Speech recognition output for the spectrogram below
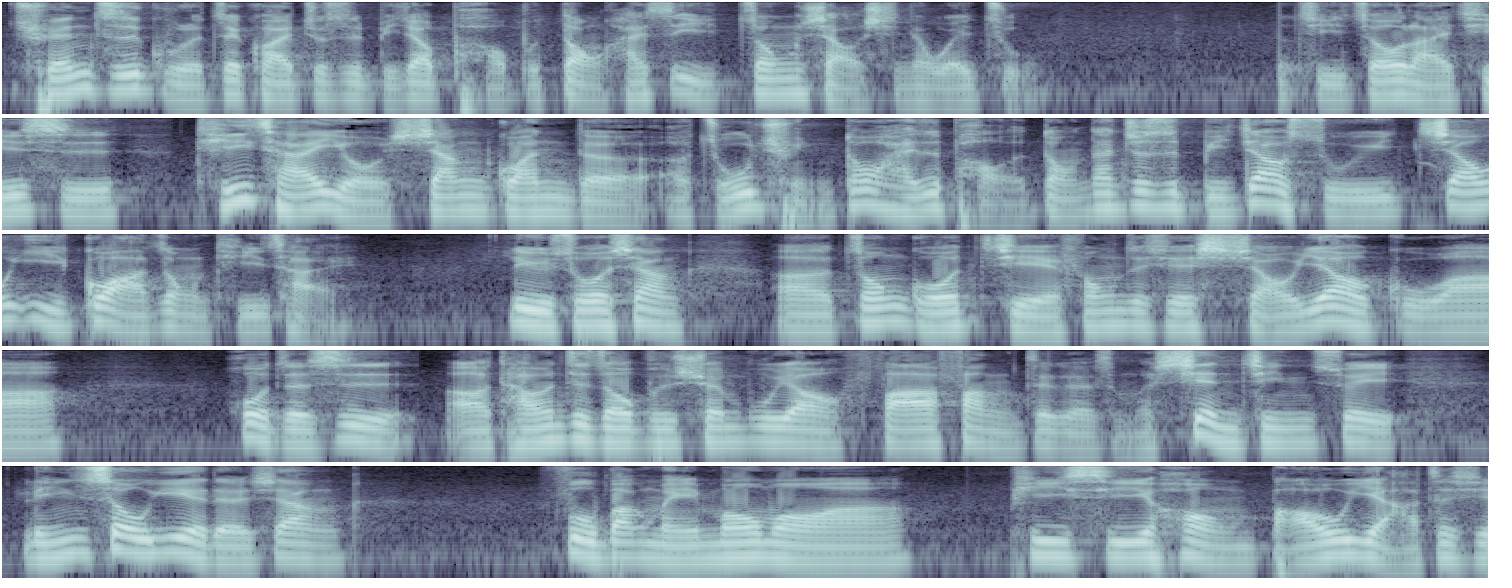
权值股的这块，就是比较跑不动，还是以中小型的为主。几周来，其实题材有相关的呃族群都还是跑得动，但就是比较属于交易挂这种题材，例如说像呃中国解封这些小药股啊，或者是呃台湾这周不是宣布要发放这个什么现金，所以零售业的像富邦媒、Momo 啊、PC Home、保雅这些，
